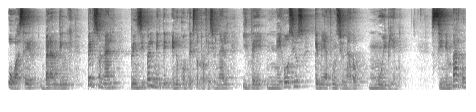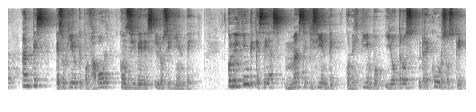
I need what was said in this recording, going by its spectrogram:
o hacer branding personal, principalmente en un contexto profesional y de negocios que me ha funcionado muy bien. Sin embargo, antes te sugiero que por favor consideres lo siguiente. Con el fin de que seas más eficiente con el tiempo y otros recursos que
